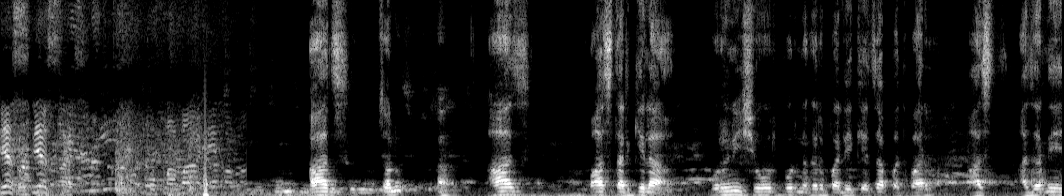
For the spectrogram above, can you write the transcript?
येस येस आज चालू. आज पाच तारखेला उरुणी शोरपूर नगरपालिकेचा पदभार आज आदरणीय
